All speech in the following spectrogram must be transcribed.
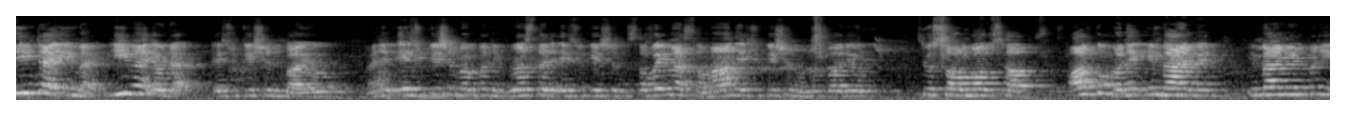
तिनवटा इमा इमा एउटा एजुकेसन भयो होइन एजुकेसनमा पनि गुणस्तरीय एजुकेसन सबैमा समान एजुकेसन हुनु पर्यो त्यो सम्भव छ। अर्को भने इन्भाइरोमेन्ट इन्भाइरोमेन्ट पनि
